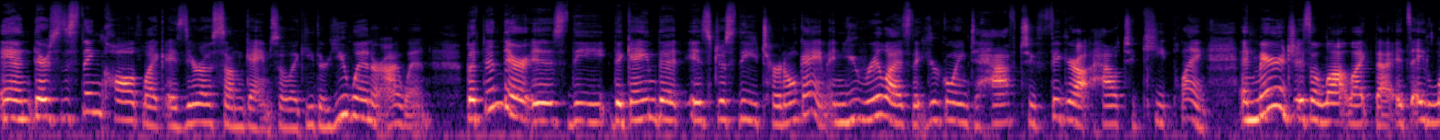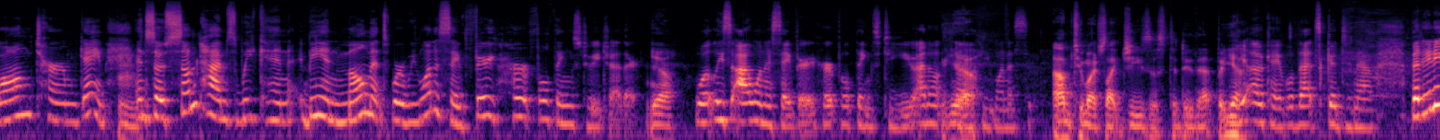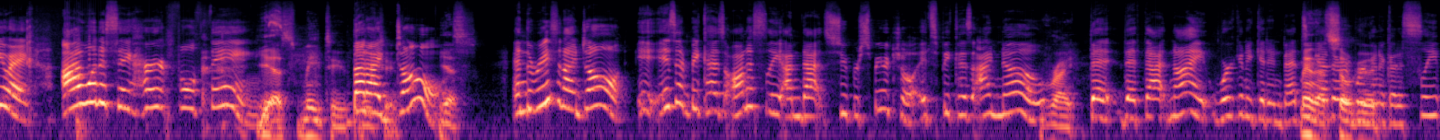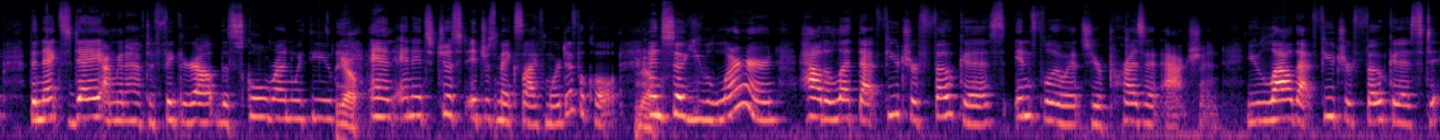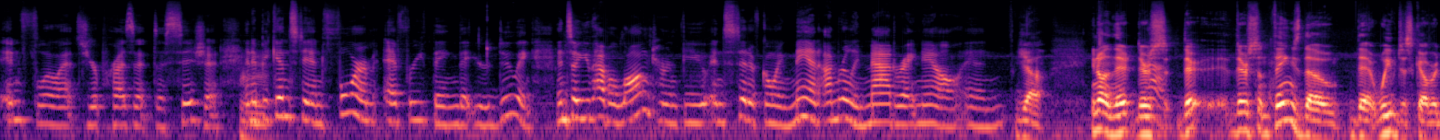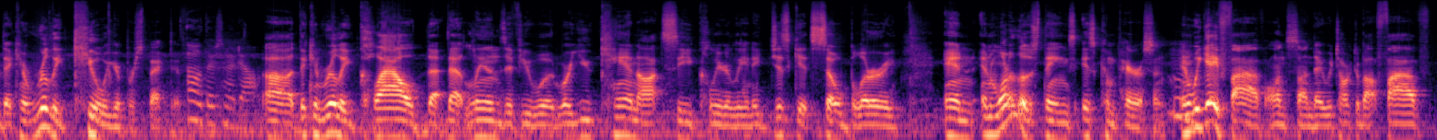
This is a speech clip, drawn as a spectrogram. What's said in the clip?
And there's this thing called like a zero sum game. So like either you win or I win. But then there is the the game that is just the eternal game, and you realize that you're going to have to figure out how to keep playing. And marriage is a lot like that. It's a long term game, hmm. and so sometimes we can be in moments where we want to say very hurtful things to each other. yeah. Well, at least I want to say very hurtful things to you. I don't know if you want to. Say, I'm too much like Jesus to do that. But yeah. yeah, okay, well that's good to know. But anyway, I want to say hurtful things. Yes, me too. But me I too. don't. Yes. And the reason I don't i- isn't because honestly I'm that super spiritual. It's because I know Right. that that that night we're gonna get in bed Man, together. so we're good. gonna go to sleep. The next day I'm gonna have to figure out the school run with you. Yeah. And and it's just it just makes life more difficult. No. And so you learn how to let that future focus influence your present action. You allow that future focus to influence your present decision. And Hmm. it begins to inform everything that you're doing. And so you have a long term view instead of going, man, I'm really mad right now. And Yeah. You know, there, there's Yeah. there there's some things though that we've discovered that can really kill your perspective. oh, there's no doubt. uh, that can really cloud that, that lens, if you would, where you cannot see clearly and it just gets so blurry. And and one of those things is comparison. And we gave five on Sunday. We talked about 5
